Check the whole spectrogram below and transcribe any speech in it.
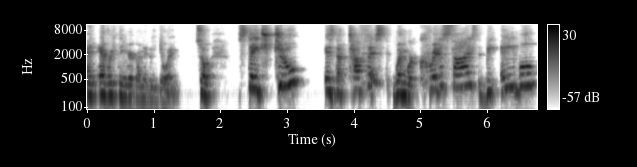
and everything you're going to be doing. So, stage two is the toughest when we're criticized. Be able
